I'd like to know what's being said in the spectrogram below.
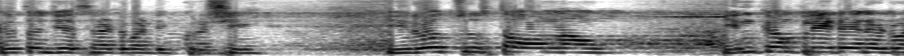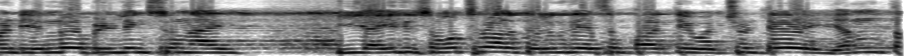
క్రితం చేసినటువంటి కృషి. ఈరోజు చూస్తూ ఉన్నాం. ఇన్కంప్లీట్ అయినటువంటి ఎన్నో బిల్డింగ్స్ ఉన్నాయి. ఈ ఐదు సంవత్సరాలు తెలుగుదేశం పార్టీ వచ్చుంటే ఎంత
